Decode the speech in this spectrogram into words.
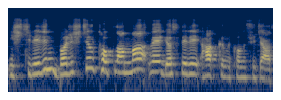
işçilerin barışçıl toplanma ve gösteri hakkını konuşacağız.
